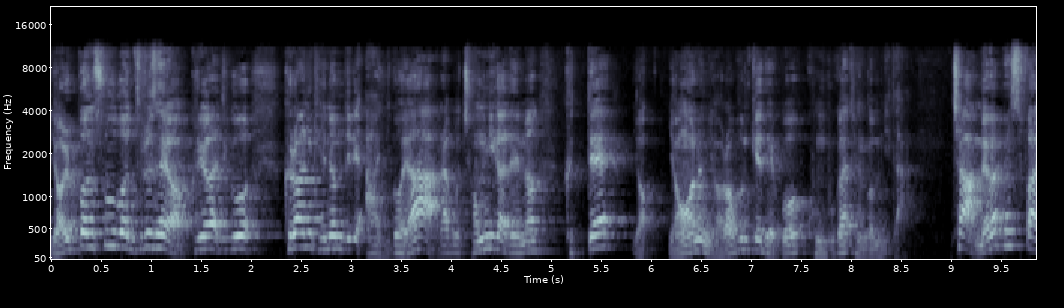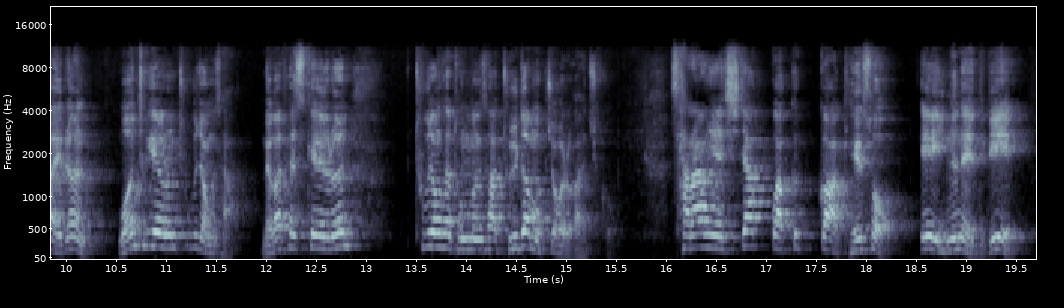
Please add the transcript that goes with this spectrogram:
10번, 20번 들으세요. 그래가지고 그러한 개념들이 아 이거야 라고 정리가 되면 그때 여, 영어는 여러분께 되고 공부가 된 겁니다. 자, 메가패스 파일은 원투 계열은 투부정사, 메가패스 계열은 투부정사, 동명사 둘 다 목적어를 가지고 사랑의 시작과 끝과 계속에 있는 애들이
